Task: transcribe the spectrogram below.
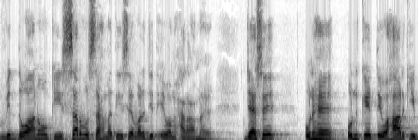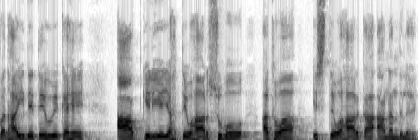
विद्वानों की सर्वसहमति से वर्जित एवं हराम है। जैसे उन्हें उनके त्यौहार की बधाई देते हुए कहे, आपके लिए यह त्यौहार शुभ हो अथवा इस त्यौहार का आनंद लें,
